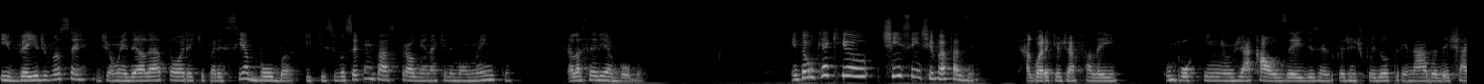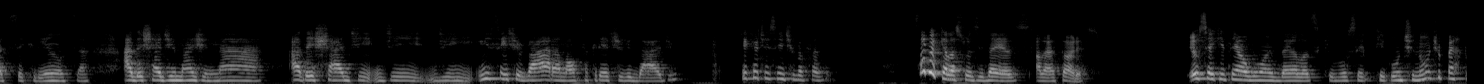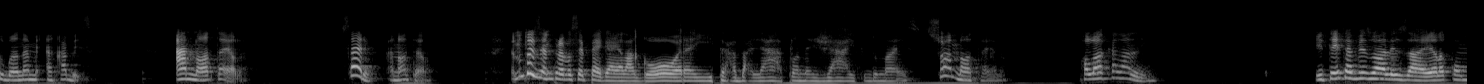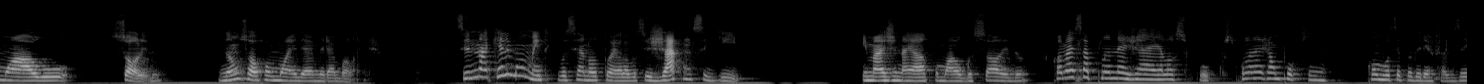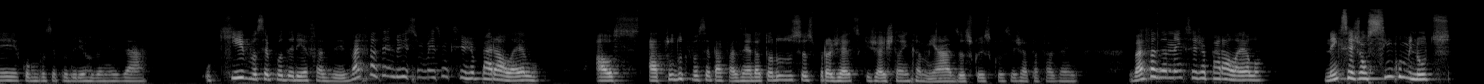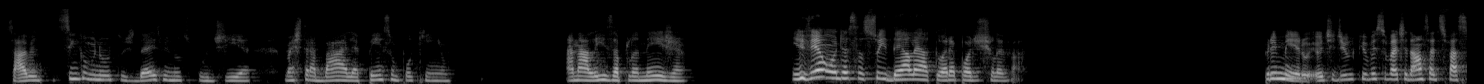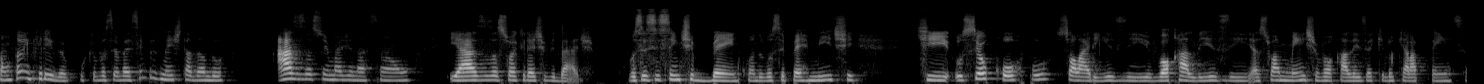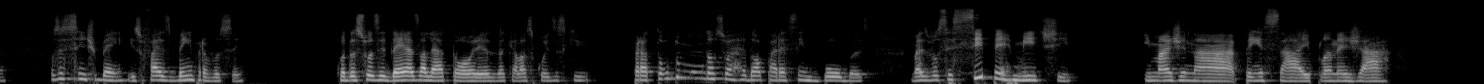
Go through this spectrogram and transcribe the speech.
E veio de você, de uma ideia aleatória que parecia boba e que se você contasse para alguém naquele momento, ela seria boba. Então, o que é que eu te incentivo a fazer? Agora que eu já falei um pouquinho, já causei dizendo que a gente foi doutrinado a deixar de ser criança, a deixar de imaginar, a deixar de, de, de incentivar a nossa criatividade. O que é que eu te incentivo a fazer? Aquelas suas ideias aleatórias? Eu sei que tem algumas delas que você que continuam te perturbando a, a cabeça. Anota ela. Sério, anota ela. Eu não tô dizendo para você pegar ela agora e trabalhar, planejar e tudo mais. Só anota ela. Coloca ela ali. E tenta visualizar ela como algo sólido, não só como uma ideia mirabolante. Se naquele momento que você anotou ela, você já conseguir imaginar ela como algo sólido, comece a planejar ela aos poucos. Planejar um pouquinho como você poderia fazer, como você poderia organizar, o que você poderia fazer. Vai fazendo isso mesmo que seja paralelo aos, a tudo que você está fazendo, a todos os seus projetos que já estão encaminhados, as coisas que você já está fazendo. Vai fazendo nem que seja paralelo. Nem que sejam cinco minutos, sabe? Cinco minutos, dez minutos por dia. Mas trabalha, pensa um pouquinho. Analisa, planeja e ver onde essa sua ideia aleatória pode te levar. Primeiro, eu te digo que isso vai te dar uma satisfação tão incrível, porque você vai simplesmente estar dando asas à sua imaginação e asas à sua criatividade. Você se sente bem quando você permite que o seu corpo solarize, vocalize, a sua mente vocalize aquilo que ela pensa. Você se sente bem, isso faz bem para você. Quando as suas ideias aleatórias, aquelas coisas que para todo mundo ao seu redor parecem bobas, mas você se permite imaginar, pensar e planejar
